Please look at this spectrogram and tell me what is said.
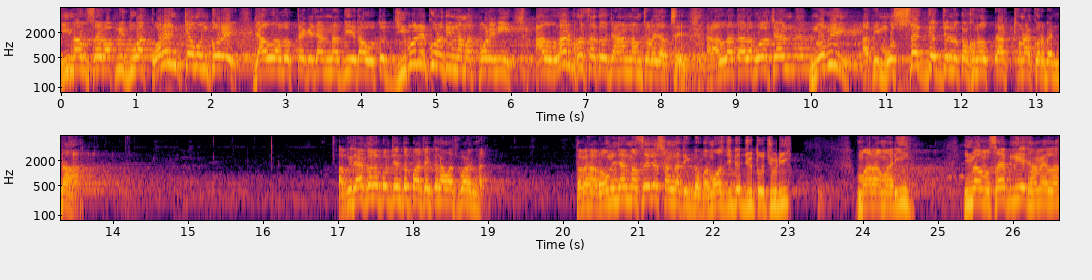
ইমাম সাহেব, আপনি দোয়া করেন কেমন করে? যে আল্লাহ লোকটাকে জান্নাত দিয়ে দাও তো জীবনে কোনোদিন নামাজ পড়েনি, আল্লাহর ভাষা ভাষাতেও জাহান্নাম চলে যাচ্ছে। আর আল্লাহ তাআলা বলেছেন, নবী, আপনি মোশাকদের জন্য কখনো প্রার্থনা করবেন না। আপনি তো এখনও পর্যন্ত পাঁচ ওয়াক্ত নামাজ পড়েন না। তবে হ্যাঁ রমজান মাসে এলে সাংঘাতিক ব্যাপার। মসজিদের জুতো চুরি, মারামারি, ইমাম সাহেব নিয়ে ঝামেলা,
